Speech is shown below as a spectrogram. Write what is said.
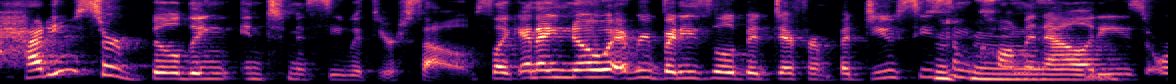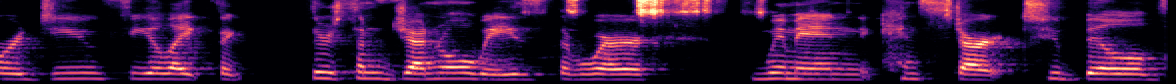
how do you start building intimacy with yourselves like and i know everybody's a little bit different but do you see some mm-hmm. commonalities or do you feel like the, there's some general ways that where women can start to build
